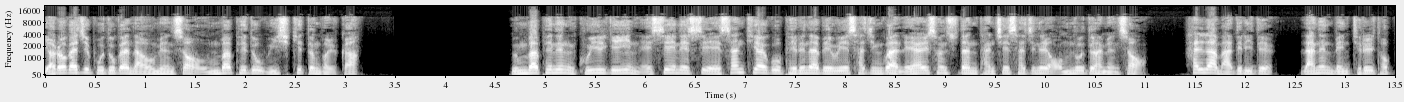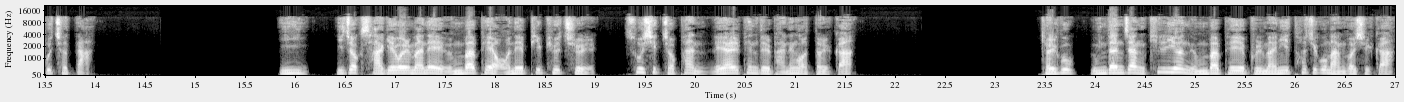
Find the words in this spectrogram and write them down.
여러 가지 보도가 나오면서 음바페도 위식했던 걸까? 음바페는 9일 개인 SNS에 산티아고 베르나베우의 사진과 레알 선수단 단체 사진을 업로드하면서 할라 마드리드 라는 멘트를 덧붙였다. 2. 이적 4개월 만에 음바페 언해피 표출, 소식 접한 레알 팬들 반응 어떨까? 결국 음단장 킬리언 음바페의 불만이 터지고 만 것일까?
